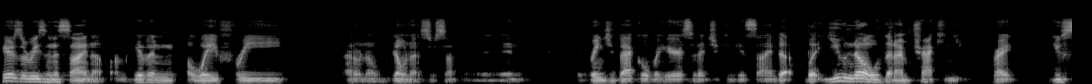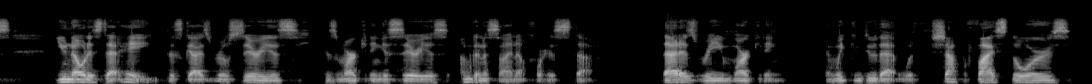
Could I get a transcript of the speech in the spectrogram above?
Here's a reason to sign up. I'm giving away free I don't know, donuts or something. And it brings you back over here so that you can get signed up. But you know that I'm tracking you, right? You, you notice that, hey, this guy's real serious. His marketing is serious. I'm going to sign up for his stuff. That is remarketing. And we can do that with Shopify stores.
